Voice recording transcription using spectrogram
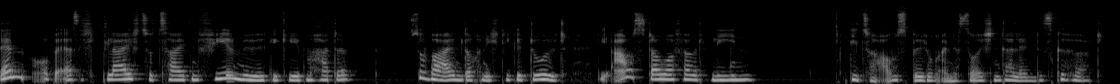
denn ob er sich gleich zu Zeiten viel Mühe gegeben hatte, so war ihm doch nicht die Geduld, die Ausdauer verliehen, die zur Ausbildung eines solchen Talentes gehört.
